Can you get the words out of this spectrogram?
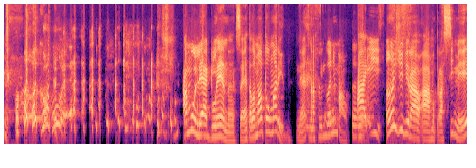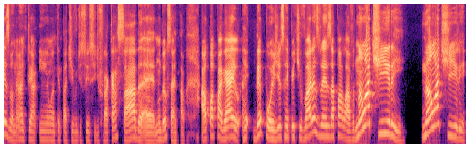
Como é? A mulher, a Glena, certo? Ela matou o marido, né? Na frente do animal. É. Aí, antes de virar a arma para si mesma, né? Em uma tentativa de suicídio fracassada, é, não deu certo tal. Aí o papagaio, depois disso, repetiu várias vezes a palavra: não atire. Não atire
